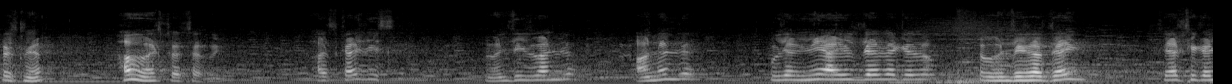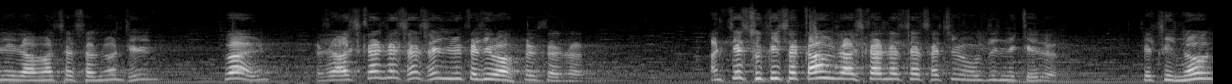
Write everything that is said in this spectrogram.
प्रश्न हा महत्त्वाचा होईल. आज काय दिसतं मंदिर बांधलं आनंद उद्या मी अयोध्येला गेलो. तर मंदिरात जाईन. त्या ठिकाणी रामाचा सन्मान ठेवीन पण राजकारणासाठी मी कधी वापर करणार नाही. आणि ते चुकीचं काम राजकारणाच्यासाठी मोदींनी केलं. त्याची नोंद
